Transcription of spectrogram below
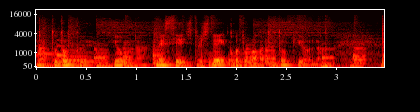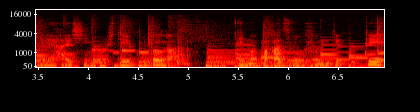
まあ、届くようなメッセージとして言葉が届くような、えー、配信をしていくことが、えー、まあ、場数を踏んでって、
